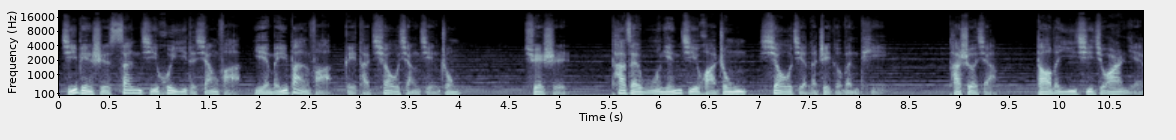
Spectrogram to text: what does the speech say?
即便是三级会议的想法也没办法给他敲响警钟。确实，他在五年计划中消解了这个问题。他设想，到了1792年。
